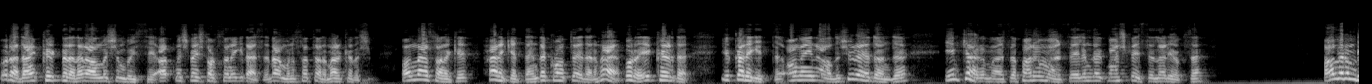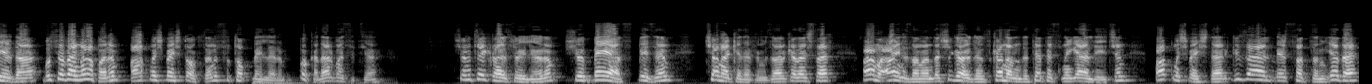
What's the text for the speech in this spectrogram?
buradan 40 liradan almışım bu hisseyi. 65.90'a giderse ben bunu satarım arkadaşım. Ondan sonraki hareketlerini de kontrol ederim. Ha burayı kırdı. Yukarı gitti. Onayını aldı. Şuraya döndü. İmkanım varsa, param varsa, elimde başka hisseler yoksa alırım bir daha. Bu sefer ne yaparım? 65.90'ı stop bellerim. Bu kadar basit ya. Şunu tekrar söylüyorum. Şu beyaz bizim çanak hedefimiz arkadaşlar. Ama aynı zamanda şu gördüğünüz kanalın da tepesine geldiği için 65'ler güzel bir satım ya da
